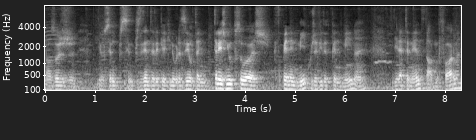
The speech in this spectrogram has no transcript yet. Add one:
nós hoje eu sendo, sendo presidente da EDP aqui no Brasil tenho 3 mil pessoas que dependem de mim, cuja vida depende de mim, não é? diretamente, de alguma forma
